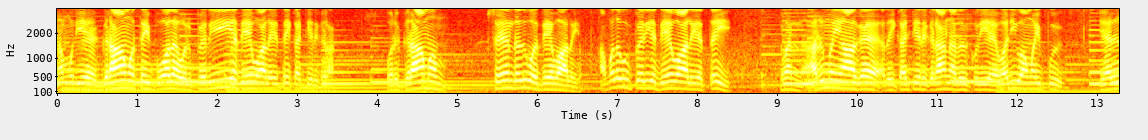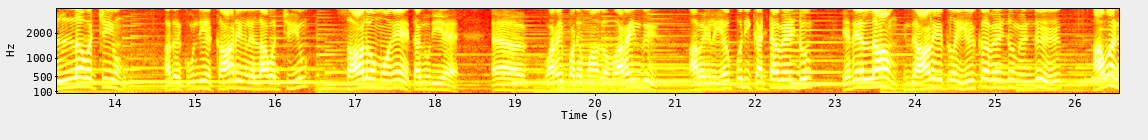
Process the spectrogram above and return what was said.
நம்முடைய கிராமத்தை போல ஒரு பெரிய தேவாலயத்தை கட்டியிருக்கிறான் ஒரு கிராமம் சேர்ந்தது ஒரு தேவாலயம். அவ்வளவு பெரிய தேவாலயத்தை இவன் அருமையாக அதை கட்டியிருக்கிறான். அதற்குரிய வடிவமைப்பு எல்லாவற்றையும் அதற்குரிய காரியங்கள் எல்லாவற்றையும் சாலோமோனே தன்னுடைய வரைபடமாக வரைந்து அவைகளை எப்படி கட்ட வேண்டும்? எதையெல்லாம் இந்த ஆலயத்தில் இருக்க வேண்டும் என்று அவன்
